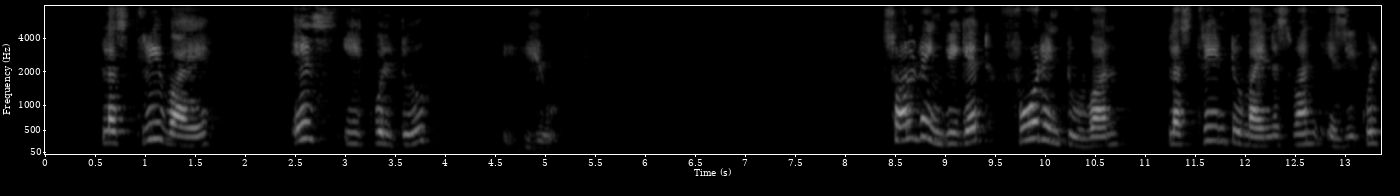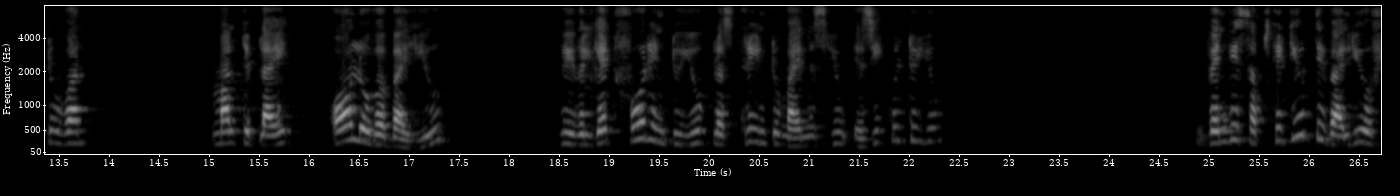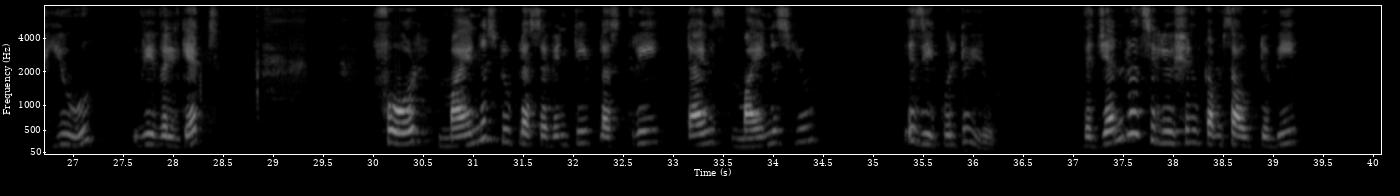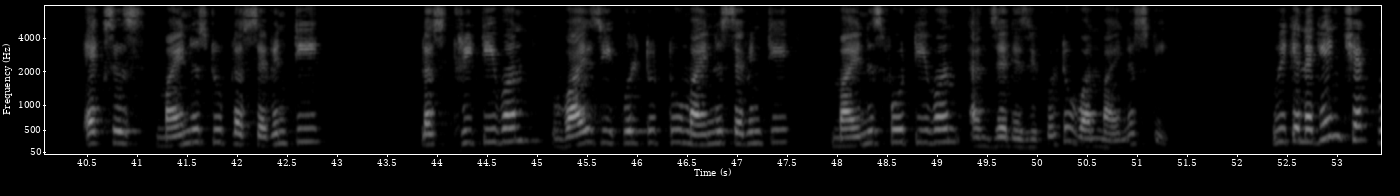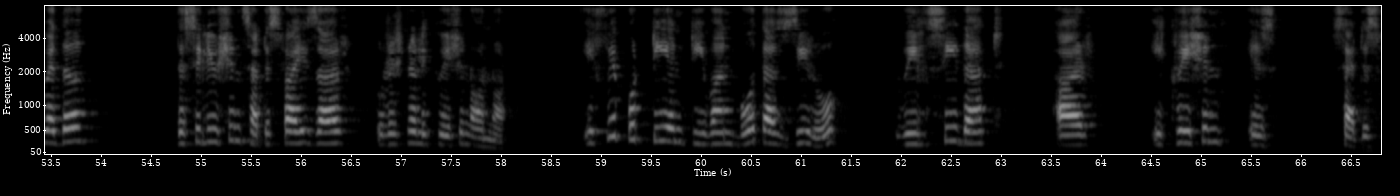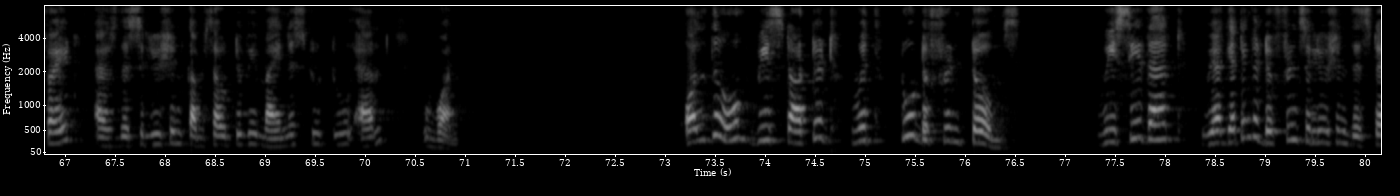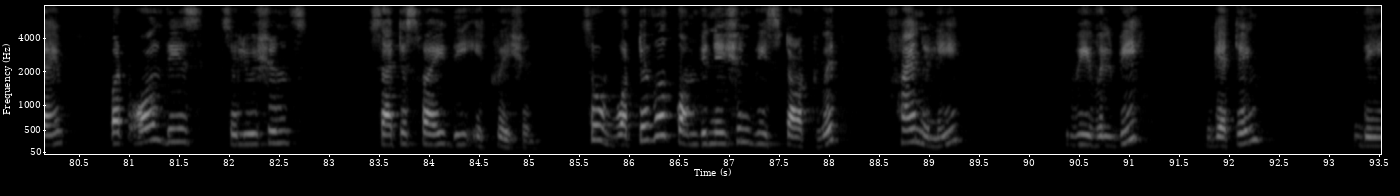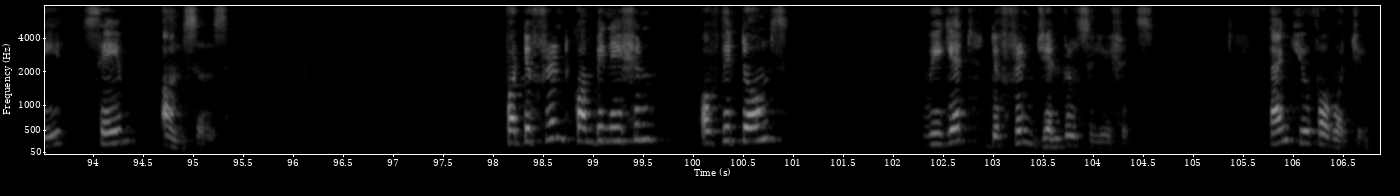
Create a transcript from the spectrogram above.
plus 3y is equal to u. Solving, we get 4 into 1 plus 3 into minus 1 is equal to 1. Multiply all over by u. We will get 4 into u plus 3 into minus u is equal to u. When we substitute the value of u, we will get 4 minus 2 plus 70 plus 3 times minus u is equal to u. The general solution comes out to be x is minus 2 plus 70 plus 3t1, y is equal to 2 minus 70 minus 4t1 and z is equal to 1 minus t. We can again check whether the solution satisfies our original equation or not. If we put t and t1 both as 0, we'll see that our equation is satisfied as the solution comes out to be minus 2, 2 and 1. Although we started with two different terms, we see that we are getting a different solution this time, but all these solutions satisfy the equation. So whatever combination we start with, finally we will be getting the same answers. For different combination of the terms, we get different general solutions. Thank you for watching.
